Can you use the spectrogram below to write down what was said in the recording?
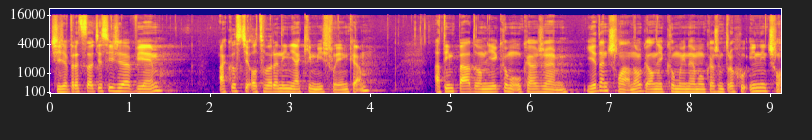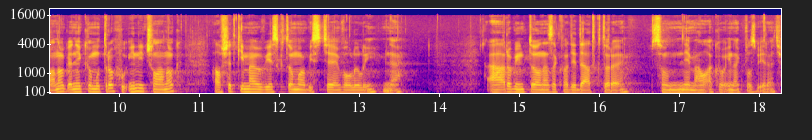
Čiže predstavte si, že ja viem, ako ste otvorení nejakým myšlienkam a tým pádom niekomu ukážem jeden článok, ale niekomu inému ukážem trochu iný článok a niekomu trochu iný článok, ale všetky majú viesť k tomu, aby ste volili mňa. A robím to na základe dát, ktoré som nemal ako inak pozbierať.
